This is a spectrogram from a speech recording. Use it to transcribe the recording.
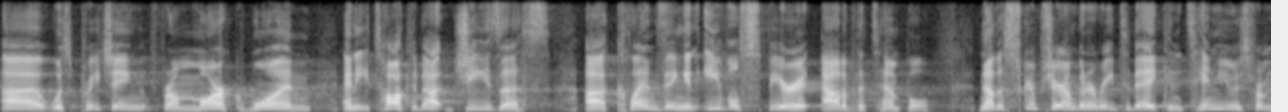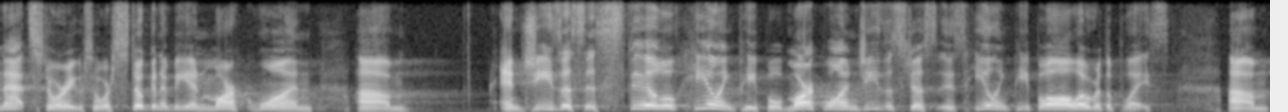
uh, was preaching from Mark 1, and he talked about Jesus uh, cleansing an evil spirit out of the temple. Now, the scripture I'm going to read today continues from that story. So we're still going to be in Mark 1. Um, and Jesus is still healing people. Mark 1, Jesus just is healing people all over the place. Um,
